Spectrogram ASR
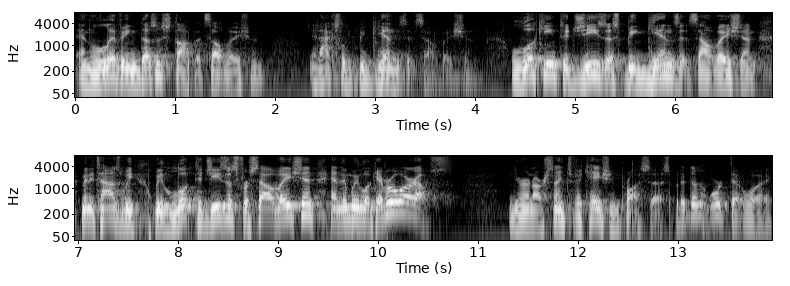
and living doesn't stop at salvation, it actually begins at salvation. Looking to Jesus begins at salvation. Many times we, we look to Jesus for salvation and then we look everywhere else during our sanctification process, but it doesn't work that way.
